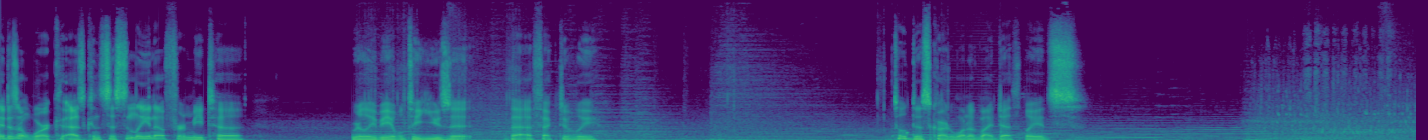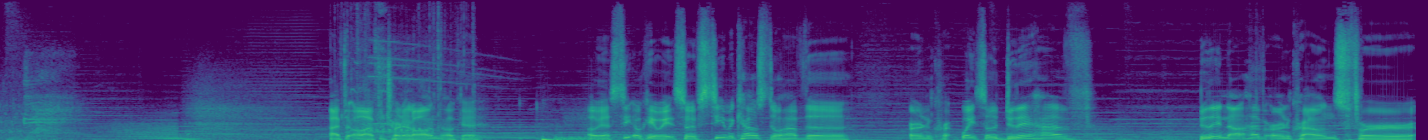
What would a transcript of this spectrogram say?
it doesn't work as consistently enough for me to really be able to use it that effectively. Still discard one of my death blades. I have to. Oh, I have to turn it on. Okay. Oh yeah. See. Okay. Wait. So if Steam accounts don't have the earn. Wait. So do they have? Do they not have earn crowns for,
